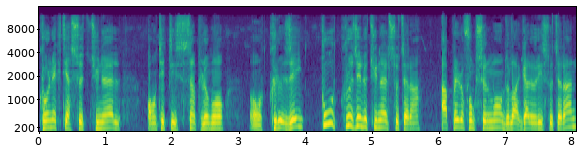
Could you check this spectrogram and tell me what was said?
connectés à ce tunnel ont été simplement creusés pour creuser le tunnel souterrain. Après le fonctionnement de la galerie souterraine,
